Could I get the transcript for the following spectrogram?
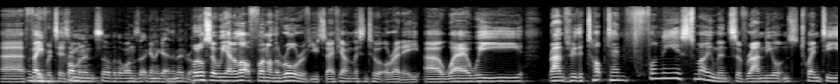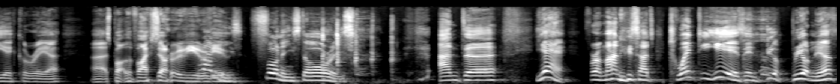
uh, favoritism. Prominence over the ones that are going to get in the mid. But also, we had a lot of fun on the Raw review today. If you haven't listened to it already, uh, where we ran through the top ten funniest moments of Randy Orton's 20 year career uh, as part of the five star review review. Randy's funny stories. And uh, yeah, for a man who's had 20 years in Britannia,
